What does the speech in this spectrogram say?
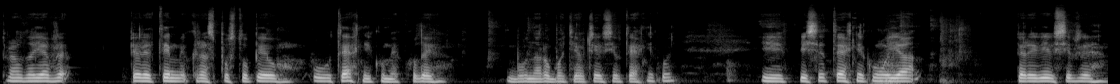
Правда, я вже перед тим якраз поступив у технікум, коли був на роботі, я вчився в технікумі. І після технікуму я перевівся вже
